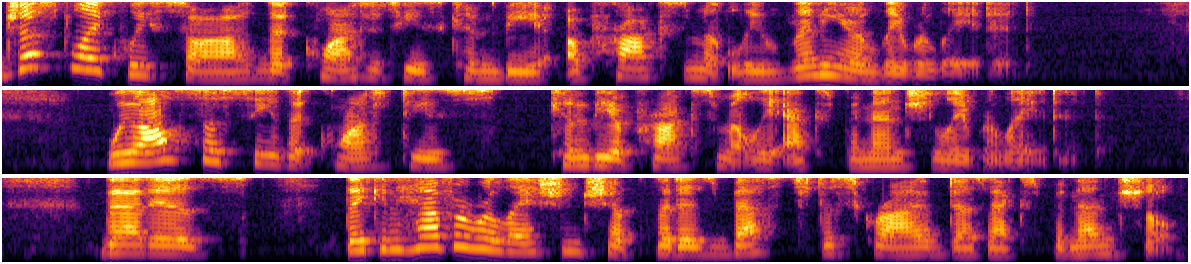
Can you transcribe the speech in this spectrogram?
Just like we saw that quantities can be approximately linearly related, we also see that quantities can be approximately exponentially related. That is, they can have a relationship that is best described as exponential,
